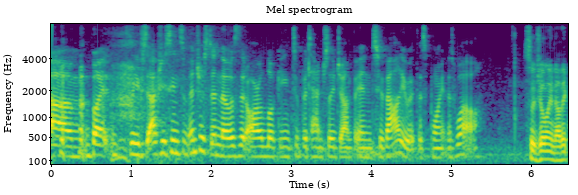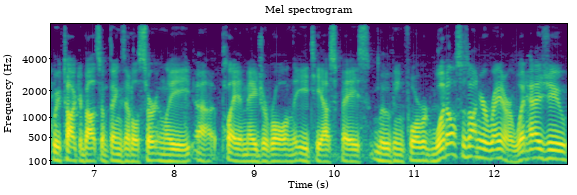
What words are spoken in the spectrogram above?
um, but we've actually seen some interest in those that are looking to potentially jump into value at this point as well. So, Jillian, I think we've talked about some things that'll certainly uh, play a major role in the ETF space moving forward. What else is on your radar? What has you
